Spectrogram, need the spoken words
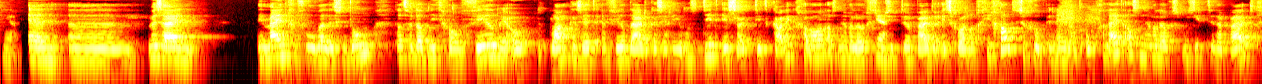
Ja. En uh, we zijn in mijn gevoel wel eens dom dat we dat niet gewoon veel meer op de planken zetten en veel duidelijker zeggen: jongens, dit is er, dit kan ik gewoon als neurologisch ja. muziektherapeut. Er is gewoon een gigantische groep in Nederland opgeleid als neurologisch muziektherapeut.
